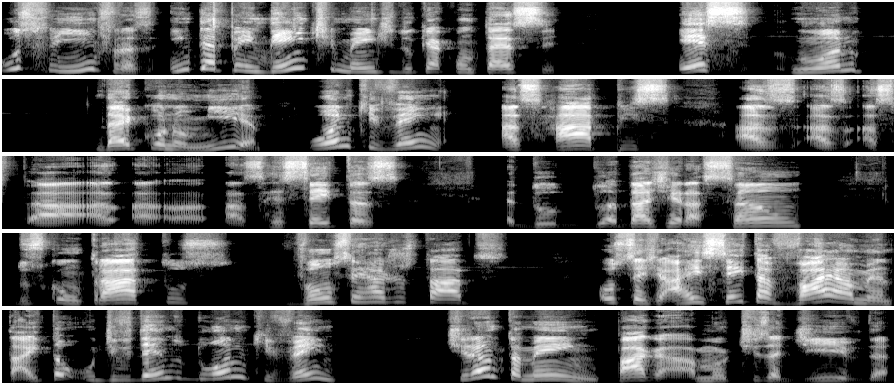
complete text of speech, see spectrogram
Os FIINFRAs, independentemente do que acontece esse, no ano da economia, o ano que vem as RAPs, as, as, as, a, a, as receitas do, do, da geração, dos contratos vão ser reajustados. Ou seja, a receita vai aumentar. Então, o dividendo do ano que vem, tirando também paga, amortiza dívida,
